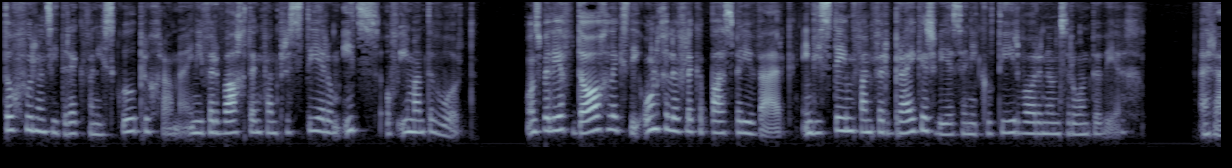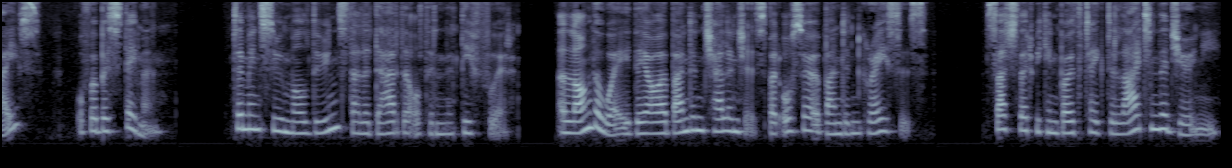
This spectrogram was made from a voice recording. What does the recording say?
Tog voel ons die druk van die skoolprogramme en die verwagting van presteer om iets of iemand te word. Ons beleef daagliks die ongelooflike pas by die werk en die stem van verbruikerswese in die kultuur waarin ons rondbeweeg. 'n Reis of 'n bestemming? Temensu Muldoon stel 'n derde alternatief voor. Along the way there are abundant challenges but also abundant graces, such that we can both take delight in the journey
